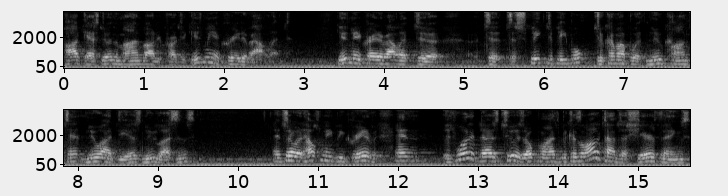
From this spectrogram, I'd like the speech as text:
podcast, doing the Mind Body Project, gives me a creative outlet. Gives me a creative outlet to to to speak to people, to come up with new content, new ideas, new lessons and so it helps me be creative. And it's what it does too is open minds because a lot of times I share things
